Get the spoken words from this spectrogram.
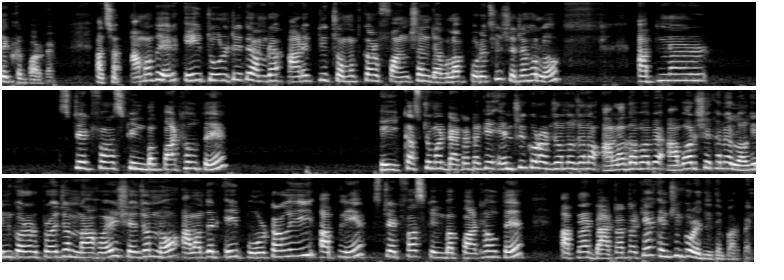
দেখতে পারবেন। আচ্ছা আমাদের এই টুলটিতে আমরা আরেকটি চমৎকার ফাংশন ডেভেলপ করেছি, সেটা হলো আপনার স্টেট ফাস্ট কিংবা পাঠাওতে এই কাস্টমার ডাটাটাকে এন্ট্রি করার জন্য যেন আলাদাভাবে আবার সেখানে লগ ইন করার প্রয়োজন না হয়, সেজন্য আমাদের এই পোর্টালেই আপনি স্টেটফাস্ট কিংবা পাঠাওতে আপনার ডাটাটাকে এন্ট্রি করে দিতে পারবেন।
